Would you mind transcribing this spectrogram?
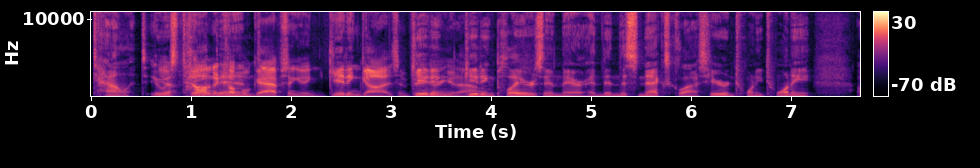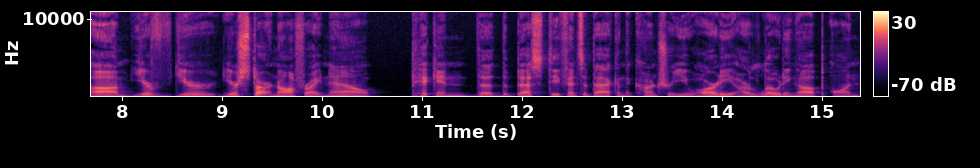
talent. It Yeah, was filling a couple gaps and getting- guys and figuring getting it out. getting players in there and then this next class here in 2020 um, you're you're you're starting off right now picking the the best defensive back in the country you already are loading up on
